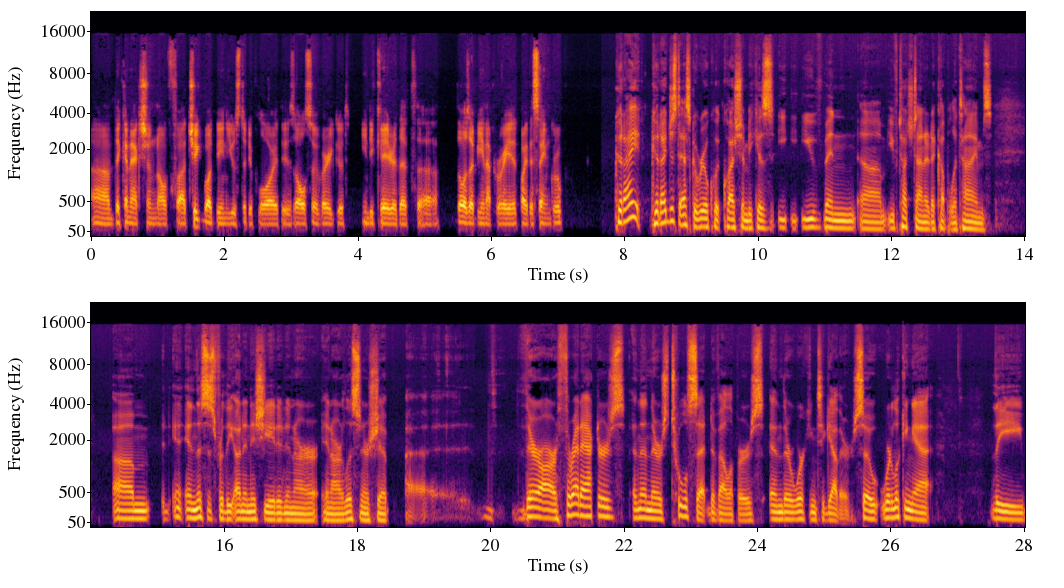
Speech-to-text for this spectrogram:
uh, the connection of uh, being used to deploy it is also a very good indicator that uh, those are being operated by the same group. Could I could I just ask a real quick question because y- you've been um, you've touched on it a couple of times, um, and, and, this is for the uninitiated in our in our listenership. Uh, there are threat actors, and then there's toolset developers, and they're working together. So we're looking at the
